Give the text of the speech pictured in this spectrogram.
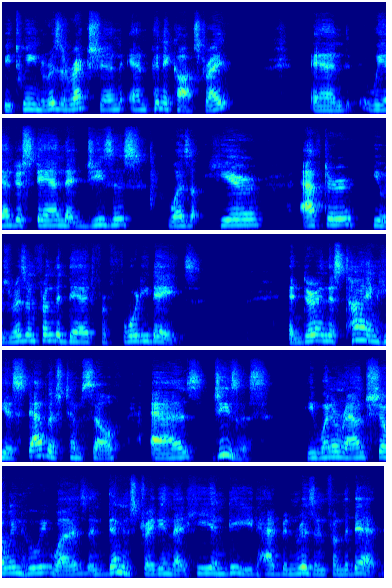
between resurrection and Pentecost, right? And we understand that Jesus was here after he was risen from the dead for 40 days. And during this time, he established himself as Jesus. He went around showing who he was and demonstrating that he indeed had been risen from the dead.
